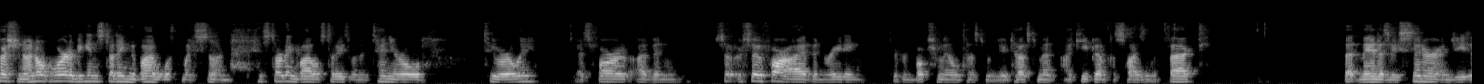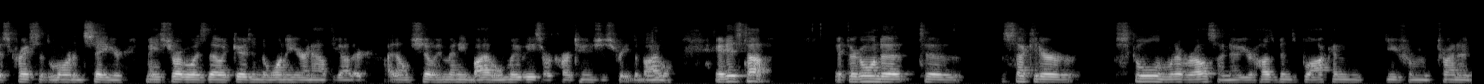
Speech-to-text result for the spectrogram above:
Question I don't know where to begin studying the Bible with my son. Is starting Bible studies with a 10 year old too early? As far I've been so so far I have been reading different books from the Old Testament, New Testament. I keep emphasizing the fact that man is a sinner and Jesus Christ is the Lord and Savior. Main struggle is though it goes into one ear and out the other. I don't show him any Bible movies or cartoons, just read the Bible. It is tough. If they're going to, to secular school and whatever else, I know your husband's blocking you from trying to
